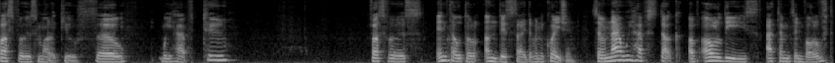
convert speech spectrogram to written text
phosphorus molecules. So we have two phosphorus in total on this side of an equation. So now we have stock of all these atoms involved.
